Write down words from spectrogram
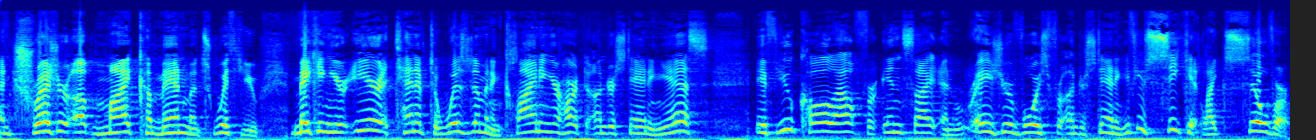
and treasure up my commandments with you, making your ear attentive to wisdom and inclining your heart to understanding. Yes, if you call out for insight and raise your voice for understanding, if you seek it like silver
